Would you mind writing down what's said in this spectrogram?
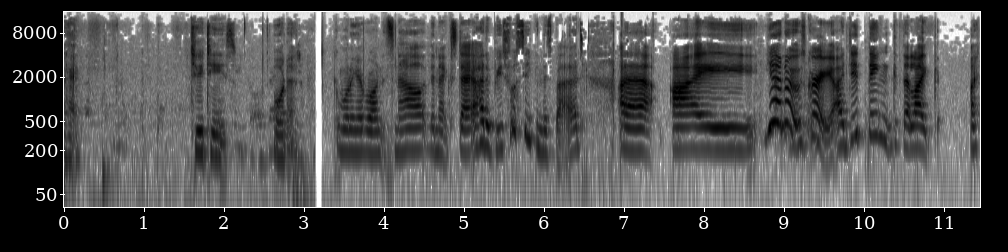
Okay. Two teas. Ordered. Good morning everyone. It's now the next day. I had a beautiful sleep in this bed. Uh, I... Yeah, no, it was great. I did think that like... I,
